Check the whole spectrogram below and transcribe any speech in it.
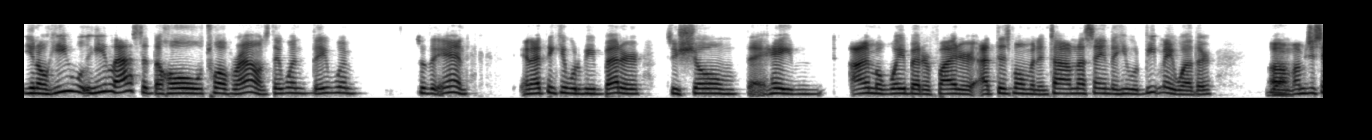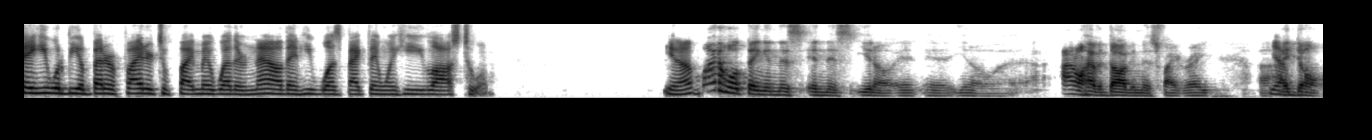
you know, he he lasted the whole 12 rounds. They went they went to the end. And I think it would be better to show him that, hey, I'm a way better fighter at this moment in time. I'm not saying that he would beat Mayweather. Yeah. Um, I'm just saying he would be a better fighter to fight Mayweather now than he was back then when he lost to him. You know? my whole thing in this in this you know in, in- you know uh, i don't have a dog in this fight right uh, Yeah. i don't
